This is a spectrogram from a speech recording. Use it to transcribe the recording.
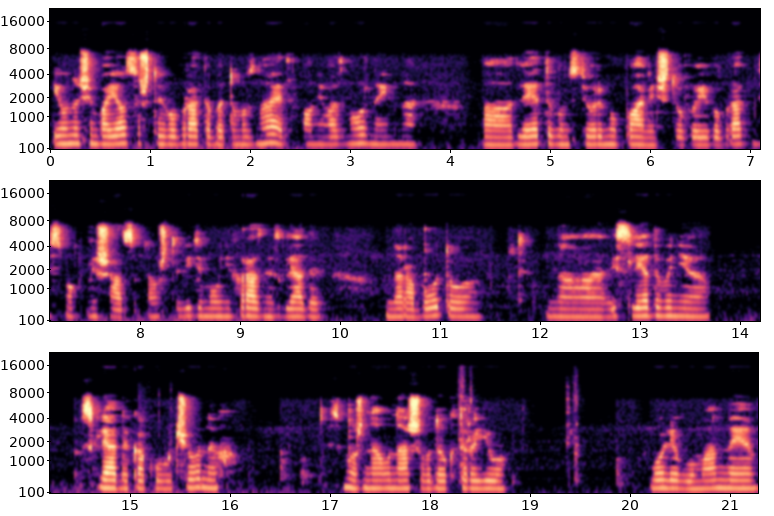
И он очень боялся, что его брат об этом узнает. Вполне возможно, именно для этого он стер ему память, чтобы его брат не смог вмешаться, потому что, видимо, у них разные взгляды на работу, на исследования, взгляды, как у ученых. Возможно, у нашего доктора Ю более гуманные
